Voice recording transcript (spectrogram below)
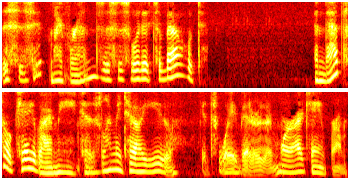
This is it, my friends. This is what it's about. And that's okay by me, because let me tell you, it's way better than where I came from.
